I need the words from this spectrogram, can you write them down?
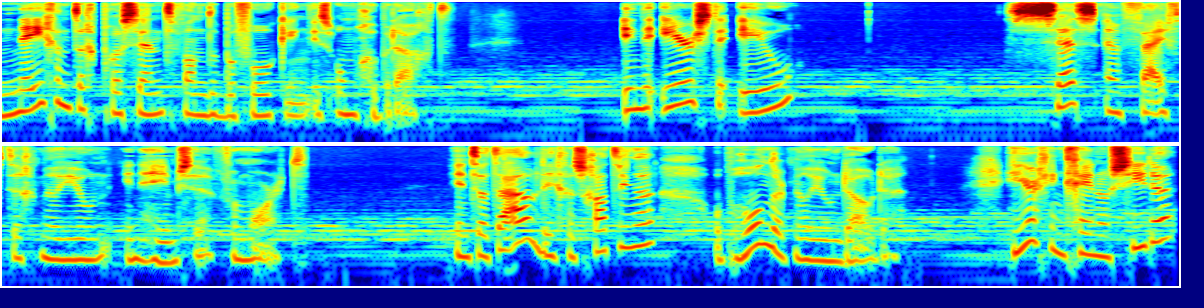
90% van de bevolking is omgebracht. In de eerste eeuw 56 miljoen inheemse vermoord. In totaal liggen schattingen op 100 miljoen doden. Hier ging genocide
